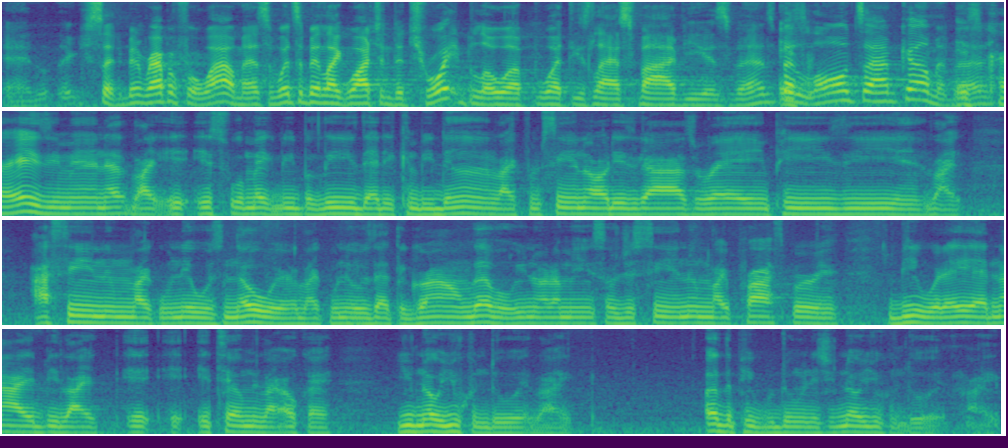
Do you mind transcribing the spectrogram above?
And like you said, you've been rapping for a while, man. So what's it been like watching Detroit blow up? What these last five years, man? It's been It's- a long time coming, man. It's crazy, man. That's like it, it's what make me believe that it can be done. Like from seeing all these guys, Ray and Peezy, and like I seen them like when it was nowhere, like when it was at the ground level. You know what I mean? So just seeing them like prosper and be where they at now, it'd be like it, it, it tell me like, okay, you know you can do it. Like other people doing this, you know you can do it. Like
